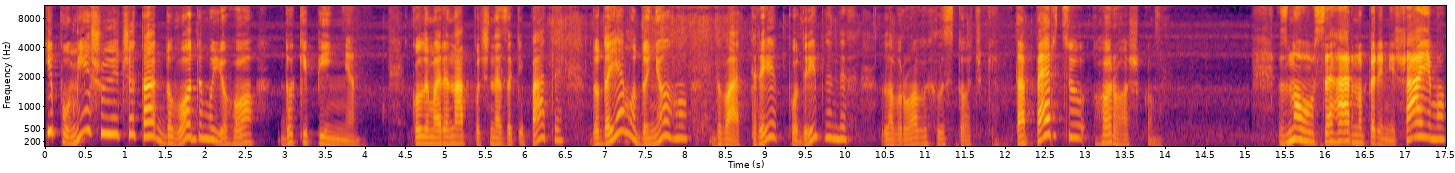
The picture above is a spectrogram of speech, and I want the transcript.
і, помішуючи так, доводимо його до кипіння. Коли маринад почне закипати, додаємо до нього 2-3 подрібнених лаврових листочки та перцю горошком. Знову все гарно перемішаємо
